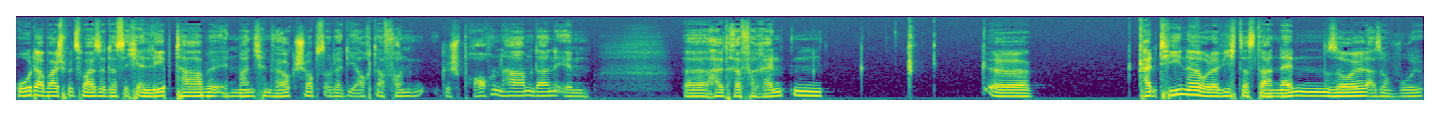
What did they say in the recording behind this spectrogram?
oder beispielsweise, dass ich erlebt habe in manchen Workshops oder die auch davon gesprochen haben dann im äh, halt Referenten äh, Kantine oder wie ich das da nennen soll, also wo,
